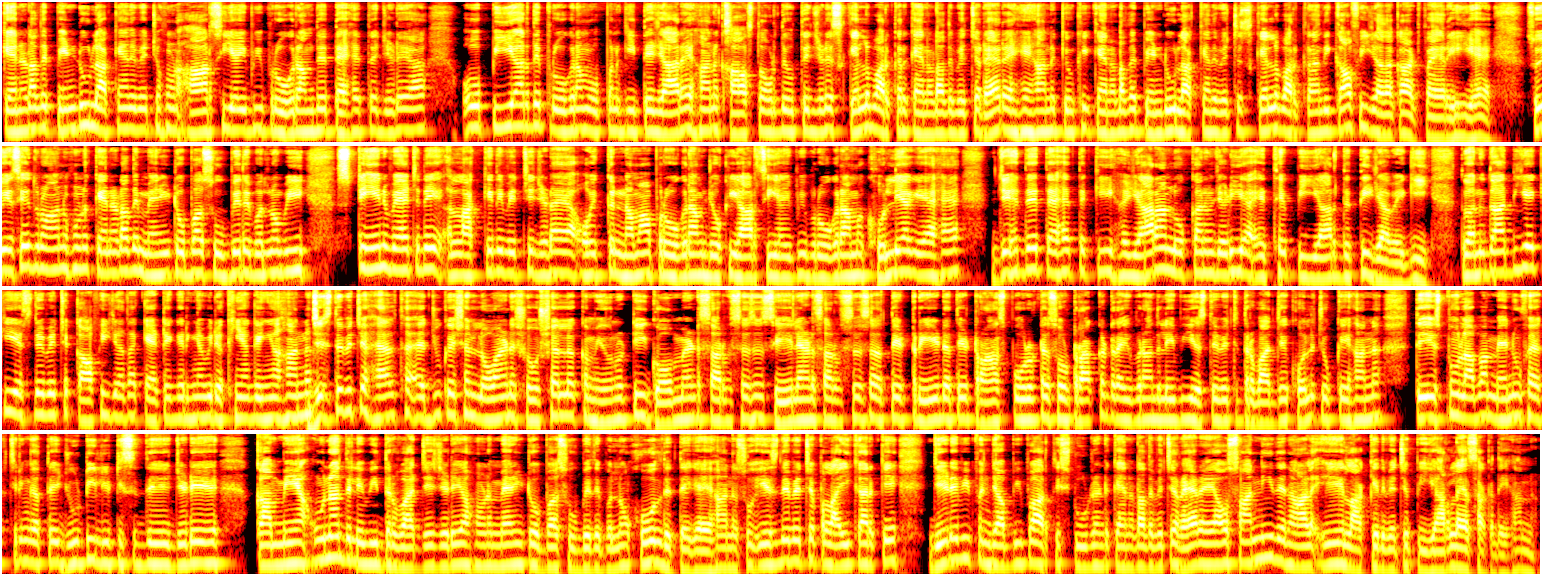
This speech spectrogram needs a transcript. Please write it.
ਕੈਨੇਡਾ ਦੇ ਪਿੰਡੂ ਇਲਾਕਿਆਂ ਦੇ ਵਿੱਚ ਹੁਣ ਆਰਸੀਆਈਪੀ ਪ੍ਰੋਗਰਾਮ ਦੇ ਤਹਿਤ ਜਿਹੜੇ ਆ, ਉਹ ਪੀਆਰ ਦੇ ਪ੍ਰੋਗਰਾਮ ਓਪਨ ਕੀਤੇ ਜਾ ਰਹੇ ਹਨ। ਖਾਸ ਤੌਰ ਦੇ ਉੱਤੇ ਜਿਹੜੇ ਸਕਿੱਲ ਵਰਕਰ ਕੈਨੇਡਾ ਦੇ ਵਿੱਚ ਰਹਿ ਰਹੇ ਹਨ, ਕਿਉਂਕਿ ਕੈਨੇਡਾ ਦੇ ਪਿੰਡੂ ਇਲਾਕਿਆਂ ਦੇ ਵਿੱਚ ਸਕਿੱਲ ਵਰਕਰਾਂ ਦੀ ਕਾਫੀ ਜ਼ਿਆਦਾ ਘਾਟ ਪੈ ਰਹੀ ਹੈ। ਸੋ ਇਸੇ ਦੌਰਾਨ ਹੁਣ ਕੈਨੇਡਾ ਦੇ ਮੈਨੀਟੋਬਾ ਸੂਬੇ ਦੇ ਵੱਲੋਂ ਵੀ ਸਟੇਨ ਵੈਚ ਦੇ ਇਲਾਕੇ ਦੇ ਵਿੱਚ ਜਿਹੜਾ ਆ, ਉਹ ਇੱਕ ਨਵਾਂ ਪ੍ਰੋਗਰਾਮ ਜੋ ਕਿ ਆਰਸੀਆਈਪੀ ਪ੍ਰੋਗਰਾਮ ਖੋਲ੍ਹਿਆ ਗਿਆ ਹੈ, ਜਿਸ ਦੇ ਤਹਿਤ ਕੀ ਹਜ਼ਾਰਾਂ ਲੋਕਾਂ ਨੂੰ ਜਿਹੜੀ ਆ, ਇੱਥੇ ਪੀਆਰ ਦਿੱਤੀ ਜਾਵੇਗੀ। ਤੁਹਾਨੂੰ ਦੱਸ ਦਈਏ ਕਿ ਇਸ ਦੇ ਵਿੱਚ ਕਾਫੀ ਜ਼ਿਆਦਾ ਕੈਟੇਗਰੀਆਂ ਵੀ ਰੱਖੀਆਂ ਗਈਆਂ ਹਨ। ਜਿਸ ਦੇ ਵਿੱਚ health, education law and social community government services sale and services ਅਤੇ ਟ੍ਰੇਡ ਅਤੇ ਟਰਾਂਸਪੋਰਟ ਸੋ ਟਰੱਕ ਡਰਾਈਵਰਾਂ ਦੇ ਲਈ ਵੀ ਇਸ ਦੇ ਵਿੱਚ ਦਰਵਾਜ਼ੇ ਖੁੱਲ ਚੁੱਕੇ ਹਨ। ਤੇ ਇਸ ਤੋਂ ਇਲਾਵਾ ਮੈਨੂਫੈਕਚਰਿੰਗ ਅਤੇ ਯੂਟਿਲਿਟੀਜ਼ ਦੇ ਜਿਹੜੇ ਕੰਮ ਆ, ਉਹਨਾਂ ਉਹਨਾਂ ਦੇ ਲਈ ਵੀ ਦਰਵਾਜ਼ੇ ਜਿਹੜੇ ਆ ਹੁਣ ਮੈਨੀਟੋਬਾ ਸੂਬੇ ਦੇ ਵੱਲੋਂ ਖੋਲ ਦਿੱਤੇ ਗਏ ਹਨ। ਸੋ ਇਸ ਦੇ ਵਿੱਚ ਅਪਲਾਈ ਕਰਕੇ ਜਿਹੜੇ ਵੀ ਪੰਜਾਬੀ ਭਾਰਤੀ ਸਟੂਡੈਂਟ ਕੈਨੇਡਾ ਦੇ ਵਿੱਚ ਰਹਿ ਰਹੇ ਆ, ਉਹ ਆਸਾਨੀ ਦੇ ਨਾਲ ਇਹ ਇਲਾਕੇ ਦੇ ਵਿੱਚ ਪੀਆਰ ਲੈ ਸਕਦੇ ਹਨ।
